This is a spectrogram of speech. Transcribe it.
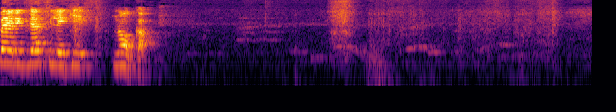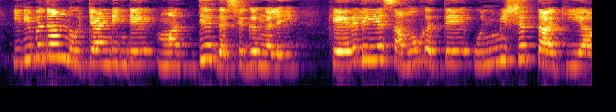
പാരഗ്രാഫിലേക്ക് നോക്കാം. ഇരുപതാം നൂറ്റാണ്ടിന്റെ മധ്യദശകങ്ങളിൽ കേരളീയ സമൂഹത്തെ ഉന്മിഷത്താക്കിയ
